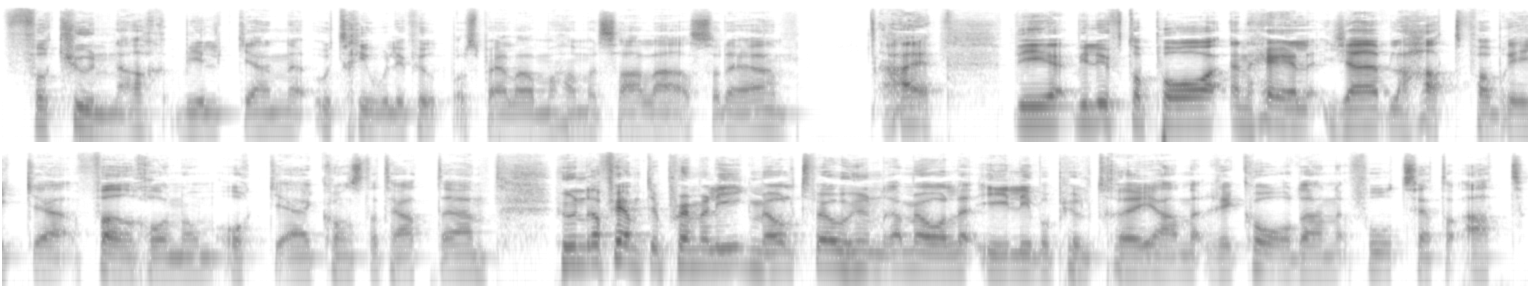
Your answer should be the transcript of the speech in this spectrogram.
förkunnar vilken otrolig fotbollsspelare Mohamed Salah är. Så det, Nej, vi, vi lyfter på en hel jävla hattfabrik eh, för honom och eh, konstaterar att 150 eh, Premier League-mål, 200 mål i Liverpool-tröjan, rekorden fortsätter att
